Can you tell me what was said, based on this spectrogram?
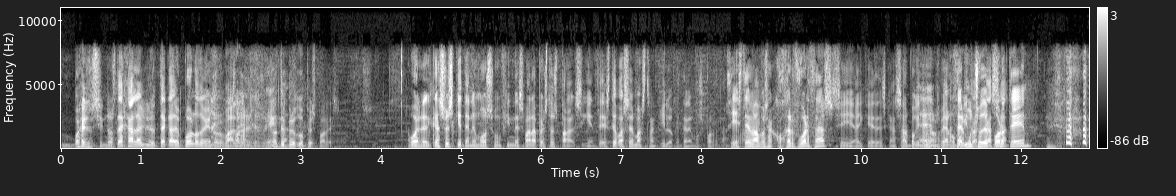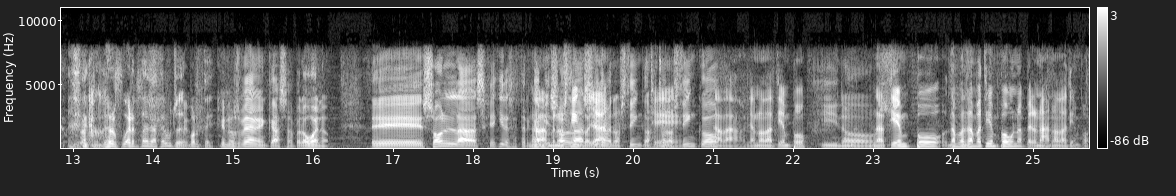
Bueno, si nos dejan la biblioteca del pueblo también nos vale. Vale, no te preocupes por eso. Bueno, el caso es que tenemos un fin de semana, pero esto es para el siguiente. Este va a ser más tranquilo que tenemos por delante. Sí, este ¿vale? vamos a coger fuerzas. Sí, hay que descansar un poquito, ¿eh? que nos vean un hacer poquito mucho en deporte. coger fuerzas y hacer mucho deporte. Que nos vean en casa, pero bueno. Eh, son las. ¿Qué quieres hacer, Nada, Cami? menos son 5 las ya. 7 menos 5, las 8 Sí, menos 5. Nada, ya no da tiempo. Y nos. Da tiempo, dame, dame tiempo una, pero nada, no da tiempo.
